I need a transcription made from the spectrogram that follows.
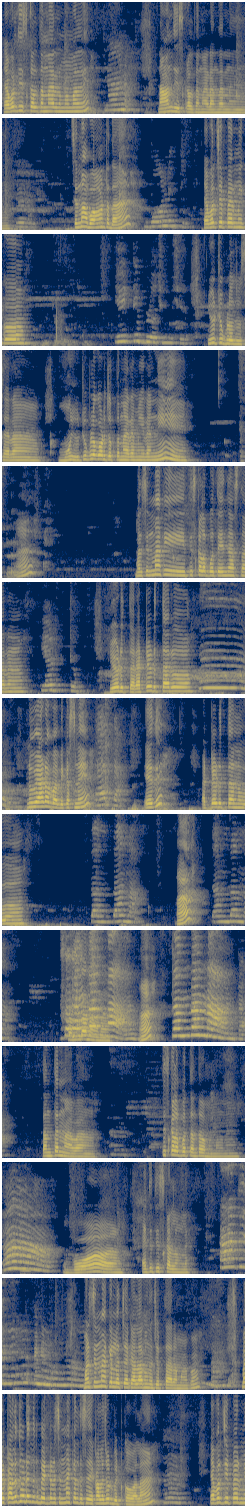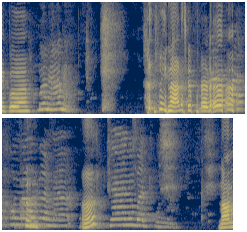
ఎవరు తీసుకెళ్తున్నారు మమ్మల్ని? నాన్న తీసుకెళ్తున్నాడు అందరిని. సినిమా బాగుంటుందా? ఎవరు చెప్పారు మీకు? యూట్యూబ్లో చూసారా? అమ్మో యూట్యూబ్లో కూడా చూస్తున్నారా మీరన్నీ? మరి సినిమాకి తీసుకెళ్ళకపోతే ఏం చేస్తారు? ఏడుస్తారు అట్ట ఏడుస్తారు నువ్వు ఏడవ్వా వికస్ని ఏది? అట్ట ఏడుస్తా నువ్వు తంతన్నావా? తీసుకెళ్ళకపోతే తంతావా మమ్మల్ని ఆ. బో అయితే తీసుకెళ్ళంలే. మరి సినిమాకి వెళ్ళి వచ్చాక ఎలాగుందో చెప్తారా మాకు? మరి కళ్ళజోడు ఎందుకు పెట్టారు? సినిమాకి వెళ్తే కళ్ళజోడు పెట్టుకోవాలా? ఎవరు చెప్పారు మీకు? మా నాన్న. చెప్పాడా.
